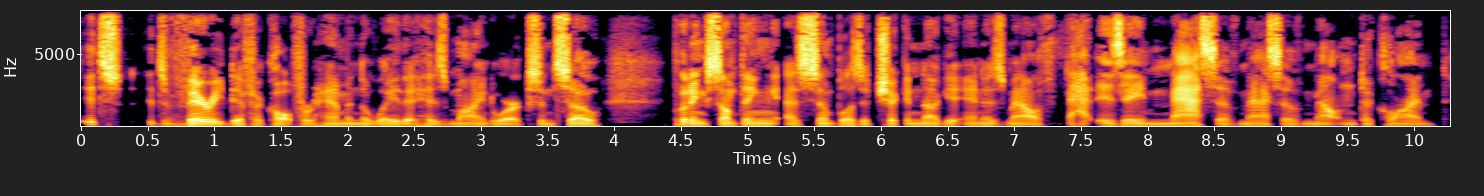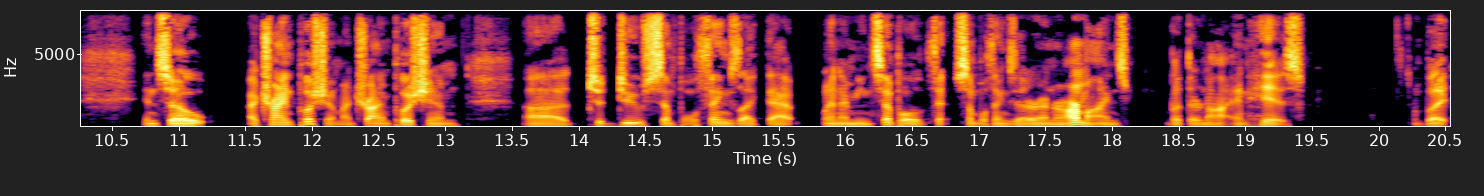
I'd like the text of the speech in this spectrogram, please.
it's it's very difficult for him in the way that his mind works. And so putting something as simple as a chicken nugget in his mouth that is a massive massive mountain to climb. And so I try and push him I try and push him uh, to do simple things like that when I mean simple th- simple things that are in our minds but they're not in his but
